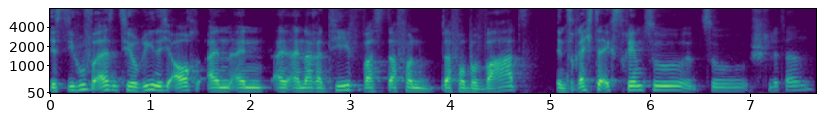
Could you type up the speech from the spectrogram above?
ist die Hufeisen-Theorie nicht auch ein, ein, ein, ein Narrativ, was davon, davor bewahrt, ins rechte Extrem zu, zu schlittern?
